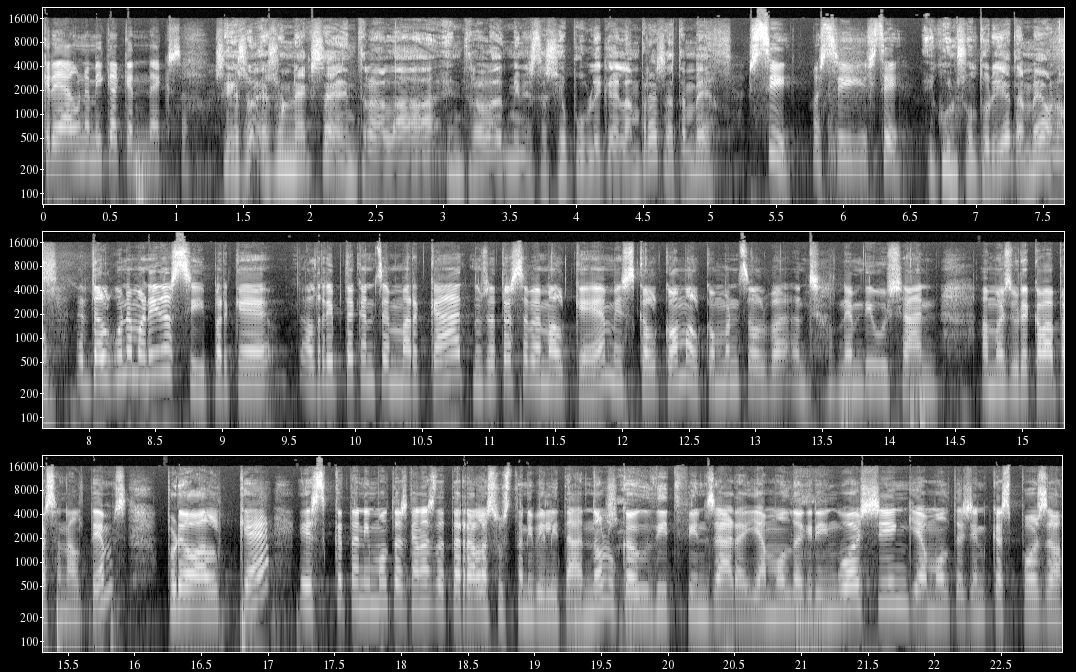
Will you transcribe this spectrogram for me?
crear una mica aquest nexe. O sigui, és, és un nexe entre la- entre l'administració pública i l'empresa, també? Sí, o sigui, sí. I consultoria, també, o no? D'alguna manera sí, perquè el repte que ens hem marcat, nosaltres sabem el què, més que el com, el com ens el, va, ens el anem dibuixant a mesura que va passant el temps, però el què és que tenim moltes ganes d'aterrar la sostenibilitat, no? El que heu dit fins ara, hi ha molt de greenwashing, hi ha molta gent que es posa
